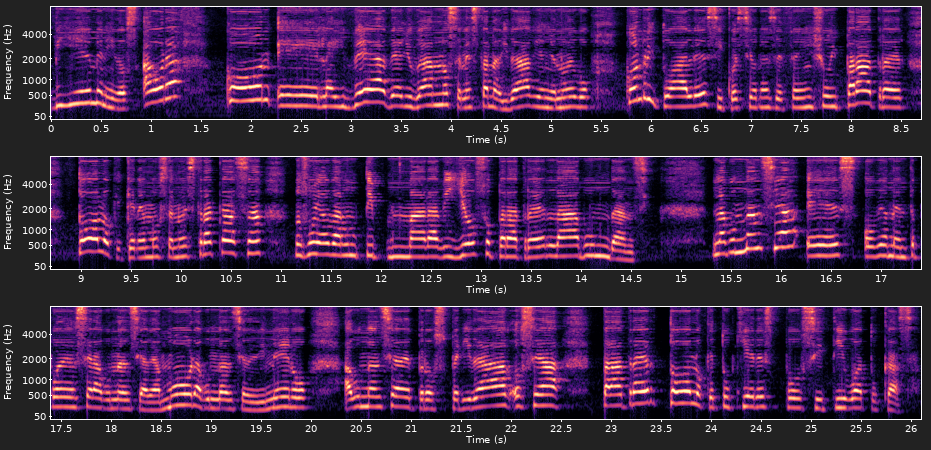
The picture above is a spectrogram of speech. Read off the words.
bienvenidos. Ahora con eh, la idea de ayudarnos en esta Navidad y Año Nuevo con rituales y cuestiones de Feng Shui para atraer todo lo que queremos en nuestra casa, nos voy a dar un tip maravilloso para atraer la abundancia. La abundancia es, obviamente puede ser abundancia de amor, abundancia de dinero, abundancia de prosperidad, o sea, para atraer todo lo que tú quieres positivo a tu casa.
